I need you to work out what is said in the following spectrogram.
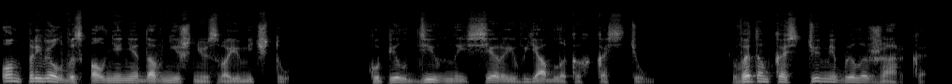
он привел в исполнение давнишнюю свою мечту. Купил дивный серый в яблоках костюм. В этом костюме было жарко,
